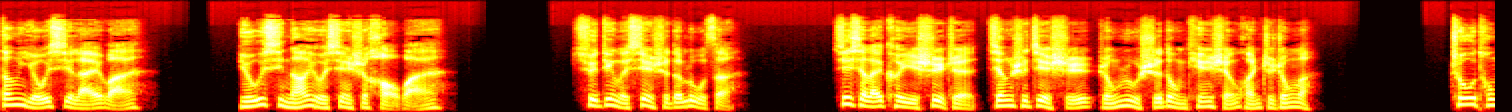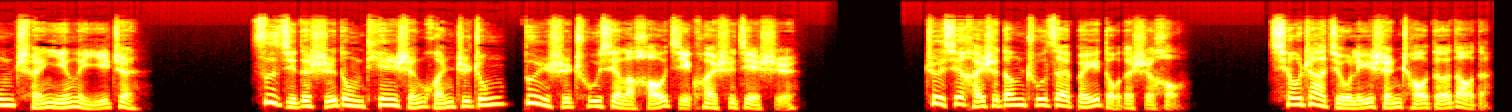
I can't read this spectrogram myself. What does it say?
当游戏来玩。游戏哪有现实好玩？确定了现实的路子，接下来可以试着将世界石融入十洞天神环之中了。周通沉吟了一阵，自己的十洞天神环之中顿时出现了好几块世界石，这些还是当初在北斗的时候敲诈九黎神朝得到的，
